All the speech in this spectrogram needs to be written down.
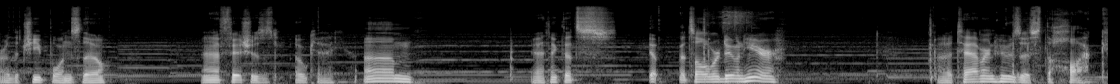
are the cheap ones, though. Uh, fish is okay. Um, yeah, I think that's, yep, that's all we're doing here. Uh, tavern, who's this? The Hawk.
